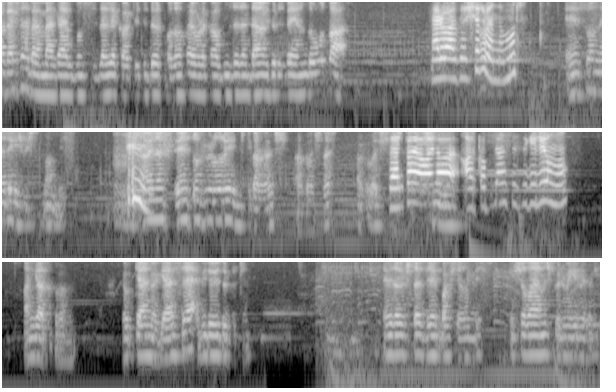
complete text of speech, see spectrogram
arkadaşlar ben Berkay bugün sizlerle Duty 4 Modern Warfare'a kaldığımız yerden devam ediyoruz ve yanımda Umut var. Merhaba arkadaşlar ben de Umut. En son nereye geçmiştik lan biz? Aynen şu, en son şuralara geçmiştik arkadaş. Arkadaşlar. Arkadaş. Berkay hala arka plan sesi geliyor mu? Hangi arka planı? Yok gelmiyor. Gelse videoyu durduracağım. Evet arkadaşlar direkt başlayalım biz. İnşallah yanlış bölüme girmedim.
